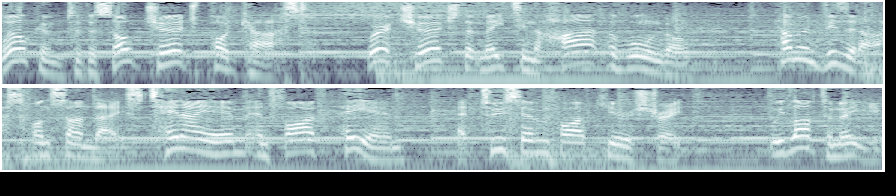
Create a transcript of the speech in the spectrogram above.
Welcome to the Salt Church podcast. We're a church that meets in the heart of Wollongong. Come and visit us on Sundays, 10am and 5pm at 275 Keira Street. We'd love to meet you.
